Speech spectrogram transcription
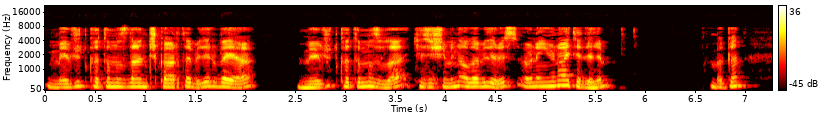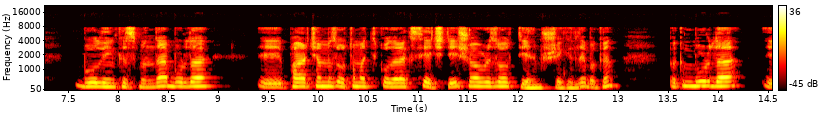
mevcut katımızdan çıkartabilir veya mevcut katımızla kesişimini alabiliriz. Örneğin unite edelim. Bakın boolean kısmında burada e, parçamız otomatik olarak seçti. Show result diyelim şu şekilde. Bakın. Bakın burada e,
